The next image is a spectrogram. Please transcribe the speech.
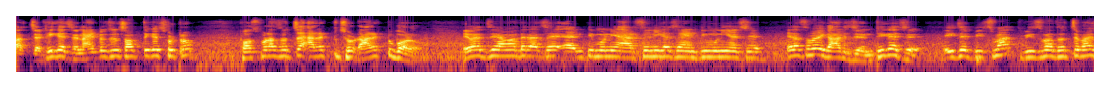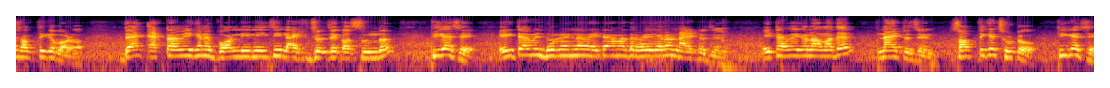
বাচ্চা, ঠিক আছে? নাইট্রোজেন সব থেকে ছোট ফসফরাস হচ্ছে আরেকটু ছোট আরেকটু বড়। এবার যে আমাদের আছে অ্যান্টিমনি আর্সেনিক আছে অ্যান্টিমনি আছে, এরা সবাই গার্জেন ঠিক আছে? এই যে বিসমাত বিসমাত হচ্ছে ভাই সব থেকে বড়। দেখ, একটা আমি এখানে বল নিয়ে নিয়েছি লাইট জ্বলছে, কত সুন্দর, ঠিক আছে? এইটা আমি ধরে নিলাম, এটা আমাদের হয়ে গেল নাইট্রোজেন এটা হয়ে গেল আমাদের নাইট্রোজেন সব থেকে ছোট, ঠিক আছে?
